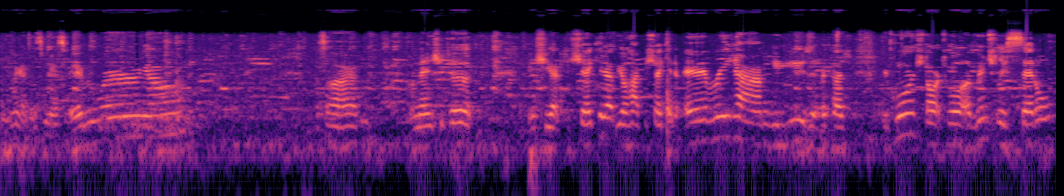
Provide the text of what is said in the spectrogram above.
I got this mess everywhere, y'all. That's alright. And then she took, and she got to shake it up. You'll have to shake it up every time you use it because your cornstarch will eventually settle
